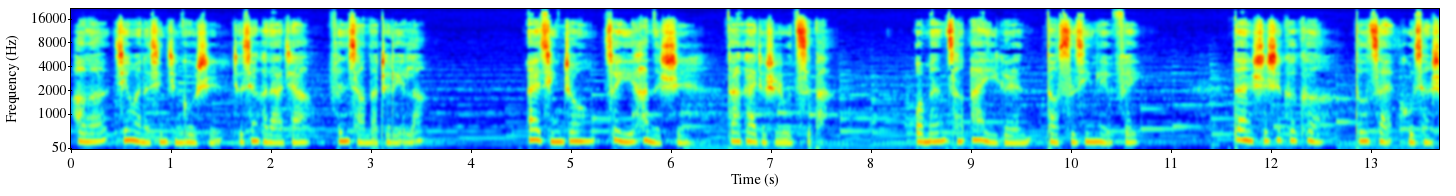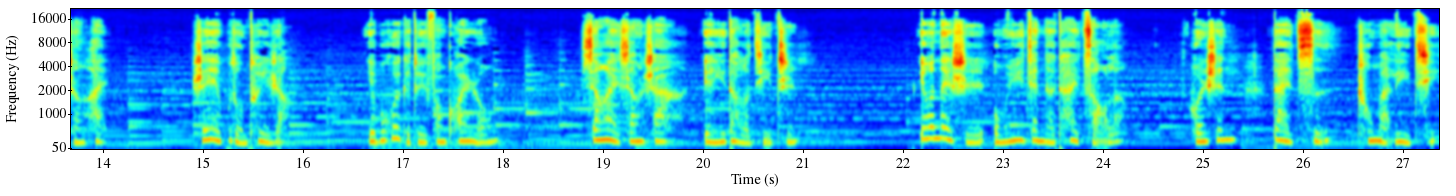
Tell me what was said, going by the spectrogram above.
好了，今晚的心情故事就先和大家分享到这里了。爱情中最遗憾的事，大概就是如此吧。我们曾爱一个人到撕心裂肺，但时时刻刻都在互相伤害，谁也不懂退让，也不会给对方宽容，相爱相杀演绎到了极致。因为那时我们遇见的太早了，浑身带刺，充满戾气。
